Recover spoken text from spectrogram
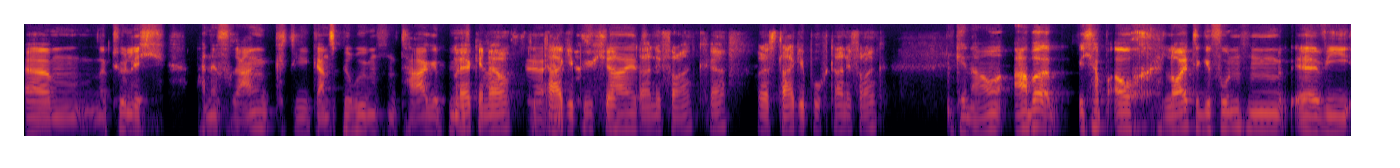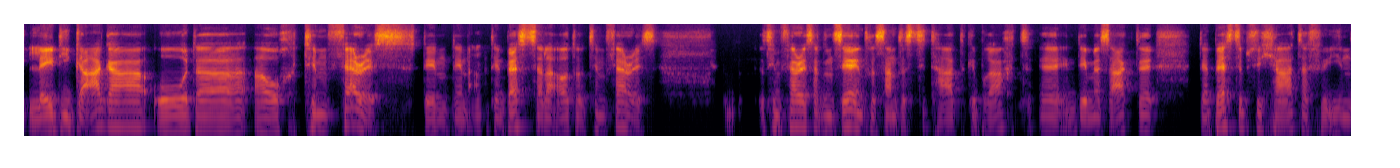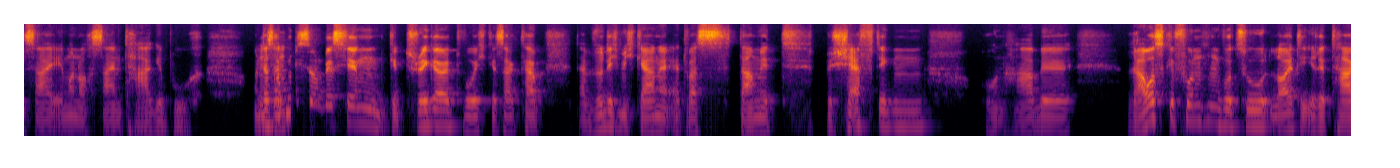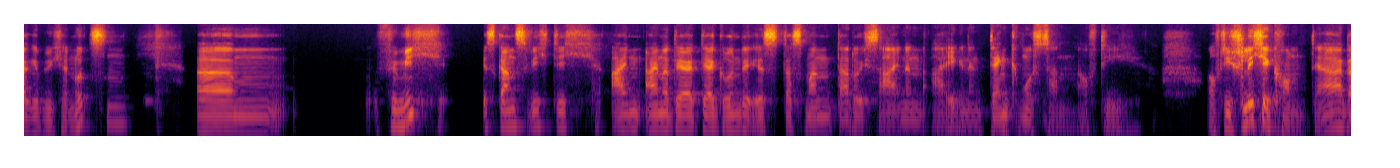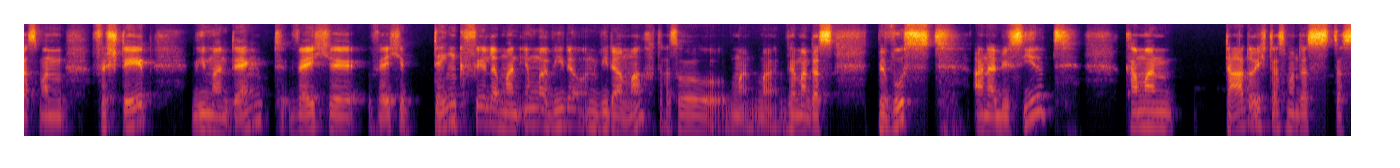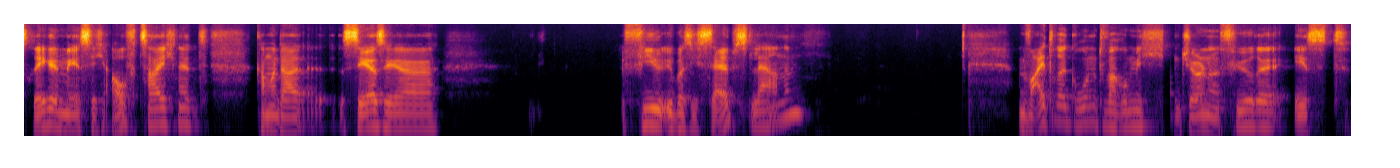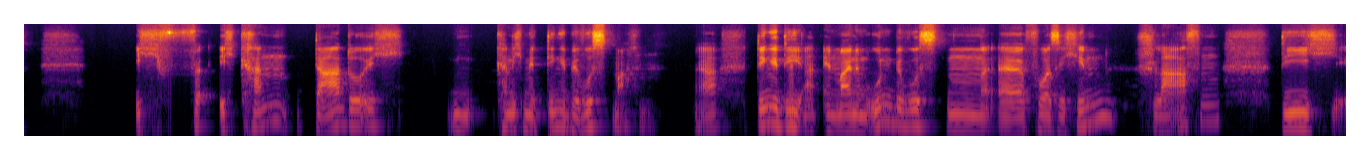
ähm, natürlich Anne Frank, die ganz berühmten Tagebücher. Ja, genau, die Tagebücher Anne Frank, ja, oder das Tagebuch Anne Frank. Genau, aber ich habe auch Leute gefunden äh, wie Lady Gaga oder auch Tim Ferriss, den, den, den Bestseller-Autor Tim Ferriss. Tim Ferriss hat ein sehr interessantes Zitat gebracht, äh, in dem er sagte, der beste Psychiater für ihn sei immer noch sein Tagebuch. Und das mhm. hat mich so ein bisschen getriggert, wo ich gesagt habe, da würde ich mich gerne etwas damit beschäftigen und habe rausgefunden, wozu Leute ihre Tagebücher nutzen. Ähm, für mich ist ganz wichtig, ein, einer der, der Gründe ist, dass man dadurch seinen eigenen Denkmustern auf die, auf die Schliche kommt, ja, dass man versteht, wie man denkt, welche, welche Denkfehler man immer wieder und wieder macht. Also man, man, wenn man das bewusst analysiert, kann man dadurch, dass man das, das regelmäßig aufzeichnet, kann man da sehr, sehr viel über sich selbst lernen. Ein weiterer Grund, warum ich ein Journal führe, ist, ich, ich kann dadurch, kann ich mir Dinge bewusst machen. Ja, Dinge, die mhm. in meinem Unbewussten äh, vor sich hin schlafen, die ich,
